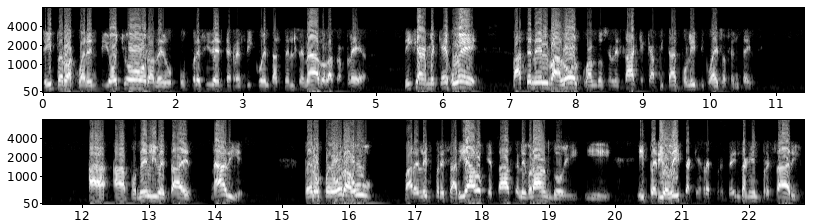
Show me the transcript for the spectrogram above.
Sí, pero a 48 horas de un presidente rendí cuenta ante el Senado, la Asamblea. Díganme qué juez va a tener el valor cuando se le saque capital político a esa sentencia. A, a poner libertad Nadie pero peor aún para el empresariado que está celebrando y, periodistas que representan empresarios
